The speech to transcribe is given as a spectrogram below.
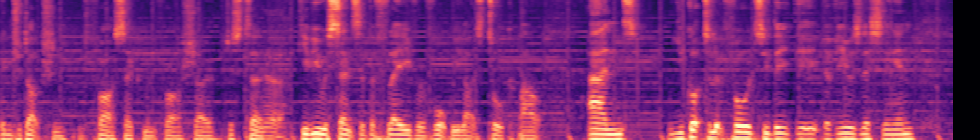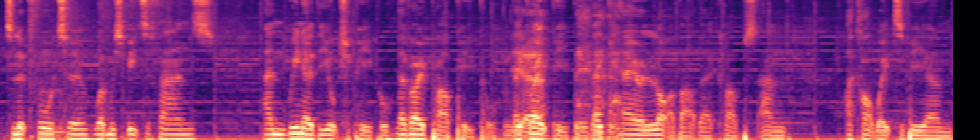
introduction for our segment for our show, just to Yeah. give you a sense of the flavour of what we like to talk about, and you've got to look forward to the, the, the viewers listening in to look forward Mm. to when we speak to fans. And we know the Yorkshire people; they're very proud people. They're Yeah. great people. They care a lot about their clubs, and I can't wait to be um,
